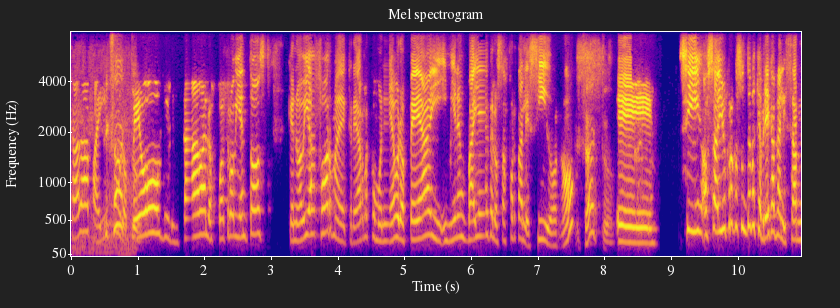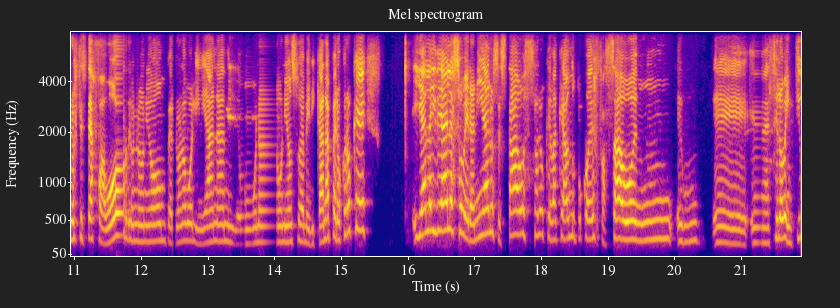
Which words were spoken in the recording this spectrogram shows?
cada país Exacto. europeo gritaba los cuatro vientos que no había forma de crear la comunidad europea y, y miren, vaya que los ha fortalecido, ¿no? Exacto. Eh, sí, o sea, yo creo que es un tema que habría que analizar. No es que esté a favor de una unión peruano-boliviana ni de una unión sudamericana, pero creo que ya la idea de la soberanía de los estados es algo que va quedando un poco desfasado en, un- en un, eh, en el siglo XXI,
